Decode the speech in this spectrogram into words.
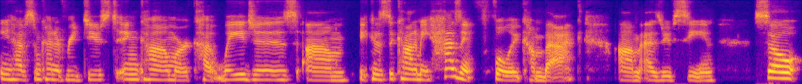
you have some kind of reduced income or cut wages um, because the economy hasn't fully come back, um, as we've seen. So,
